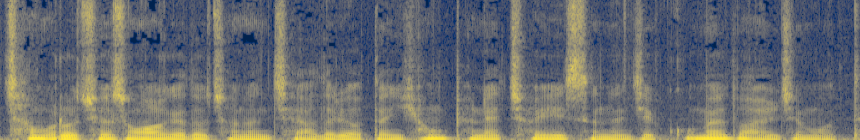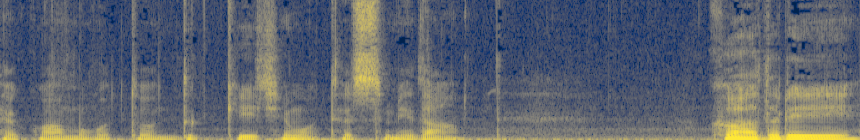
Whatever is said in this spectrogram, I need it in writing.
참으로 죄송하게도 저는 제 아들이 어떤 형편에 처해 있었는지 꿈에도 알지 못했고 아무것도 느끼지 못했습니다. 그 아들이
